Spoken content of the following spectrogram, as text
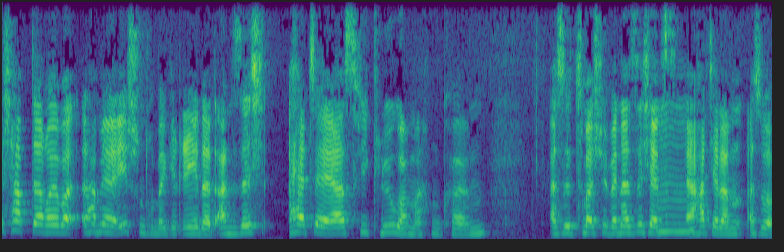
Ich habe darüber, haben wir ja eh schon drüber geredet. An sich hätte er es viel klüger machen können. Also zum Beispiel, wenn er sich jetzt, mhm. er hat ja dann, also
